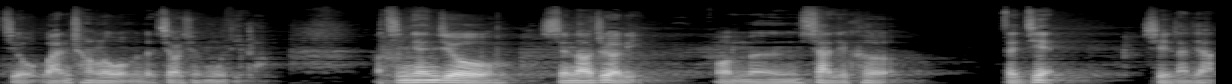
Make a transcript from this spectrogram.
就完成了我们的教学目的了。今天就先到这里，我们下节课再见，谢谢大家。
